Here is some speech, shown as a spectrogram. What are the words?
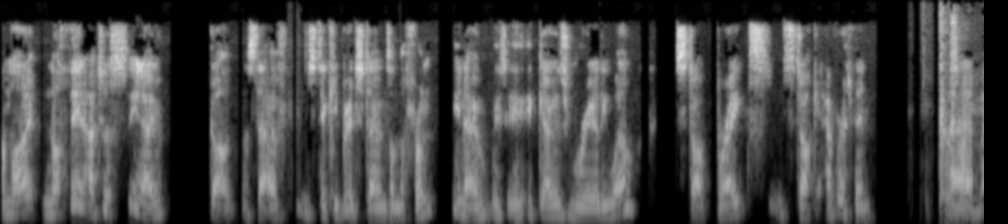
I'm like, "Nothing. I just, you know, got a set of sticky Bridgestones on the front. You know, it, it goes really well. Stock brakes, stock everything." Because uh, I'm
